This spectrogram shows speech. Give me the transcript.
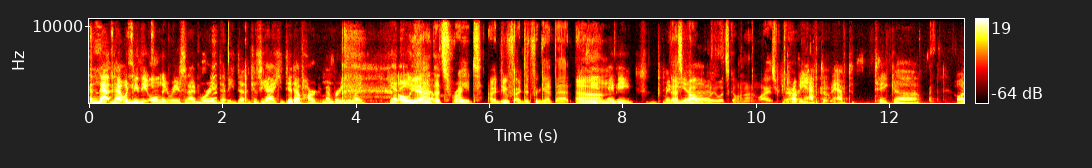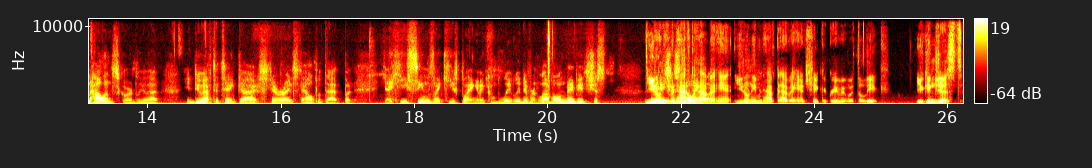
and that that would be the only reason I'd worry that he did because yeah he did have heart. Remember he like he had Oh yeah, that's right. I do. I did forget that. maybe Um, maybe maybe that's uh, probably what's going on. Why is you probably have to have to take uh oh and Haaland scored look at that you do have to take uh steroids to help with that but yeah he seems like he's playing at a completely different level and maybe it's just You don't even have to have like- a hand. You don't even have to have a handshake agreement with the league. You can just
